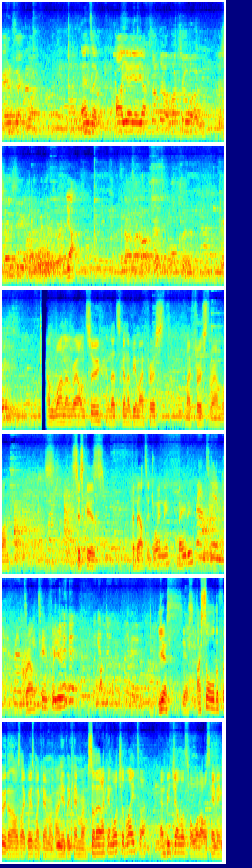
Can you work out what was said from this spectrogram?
Anzac one. Anzac. Oh yeah, yeah, yeah. Because after I watch your one, it shows you other videos, right? Yeah. And I was like, oh, that's Auckland. Crazy. Round one and round two, and that's gonna be my first, my first round one. Siska is about to join me, maybe. Round 10. Round, Round 10 for you? We're gonna do a group photo. Yes, yes. I saw all the food and I was like, where's my camera? I need the camera so that I can watch it later and be jealous for what I was having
